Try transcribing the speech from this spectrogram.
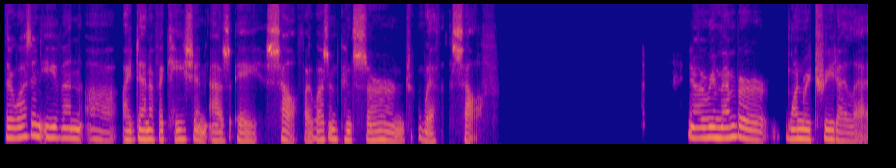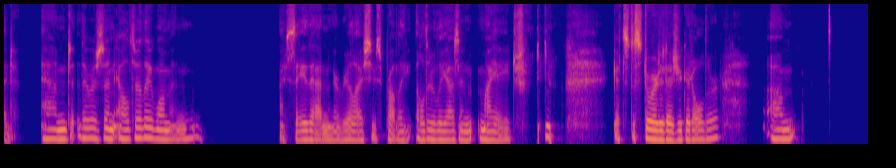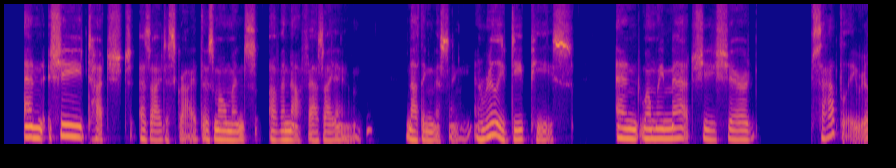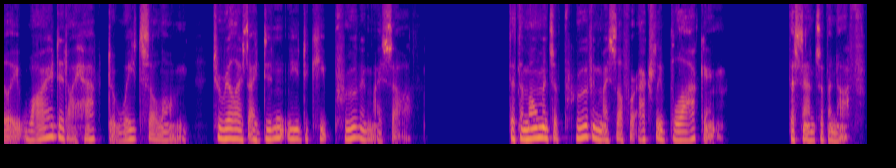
there wasn't even uh, identification as a self. I wasn't concerned with self. You know, I remember one retreat I led, and there was an elderly woman. I say that, and I realize she's probably elderly as in my age. Gets distorted as you get older. Um, and she touched, as I described, those moments of enough as I am, nothing missing, and really deep peace. And when we met, she shared, sadly, really, why did I have to wait so long to realize I didn't need to keep proving myself? That the moments of proving myself were actually blocking the sense of enough.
